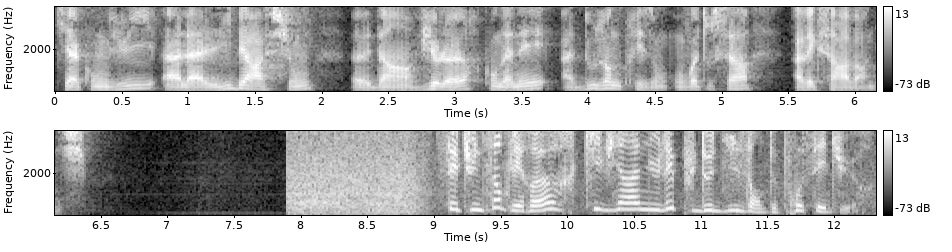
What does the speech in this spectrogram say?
qui a conduit à la libération euh, d'un violeur condamné à 12 ans de prison. On voit tout ça avec Sarah Varny. C'est une simple erreur qui vient annuler plus de 10 ans de procédure.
